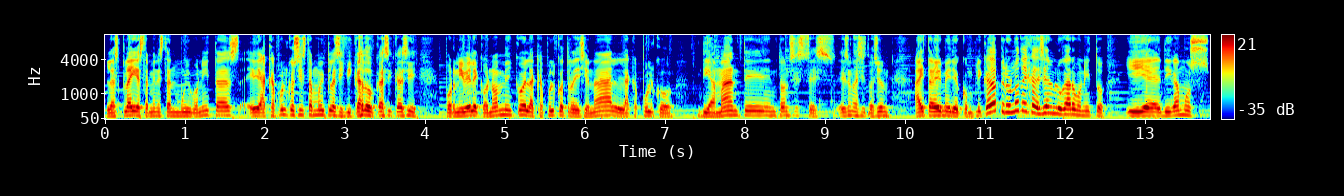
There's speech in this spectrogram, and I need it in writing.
Las playas también están muy bonitas. Eh, Acapulco sí está muy clasificado casi casi por nivel económico. El Acapulco tradicional, el Acapulco diamante. Entonces es, es una situación ahí también medio complicada, pero no deja de ser un lugar bonito. Y eh, digamos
